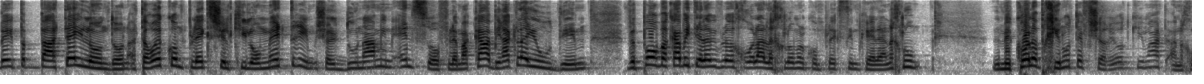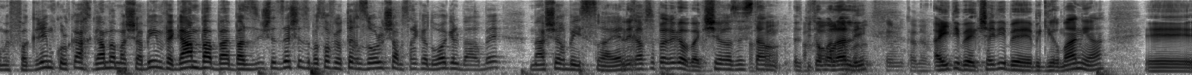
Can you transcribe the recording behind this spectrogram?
ב- בבתי לונדון, אתה רואה קומפלקס של קילומטרים, של דונמים אינסוף למכבי, רק ליהודים, ופה מכבי תל אביב לא יכולה לחלום על קומפלקסים כאלה. אנחנו... מכל הבחינות האפשריות כמעט, אנחנו מפגרים כל כך גם במשאבים וגם בזה שזה בסוף יותר זול שם לשחק כדורגל בהרבה מאשר בישראל. אני חייב לספר רגע, בהקשר הזה סתם, אחרון, פתאום אחרון, עלה לי. הייתי, כשהייתי בגרמניה, אה,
